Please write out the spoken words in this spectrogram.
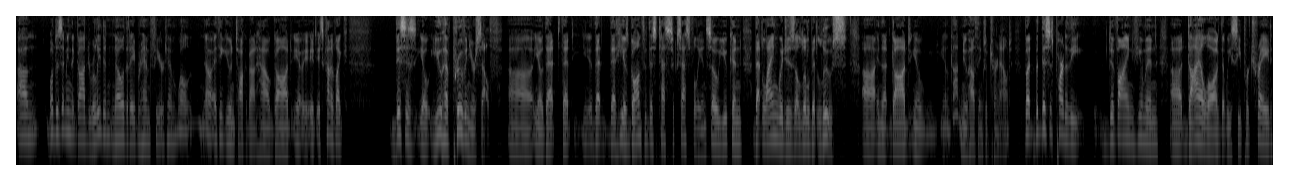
Um, well, does that mean that God really didn't know that Abraham feared him? Well, no, I think you can talk about how God, you know, it, it's kind of like this is you know you have proven yourself uh, you know that that you know, that that he has gone through this test successfully. And so you can that language is a little bit loose uh, in that God you know you know God knew how things would turn out. But but this is part of the divine human uh, dialogue that we see portrayed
